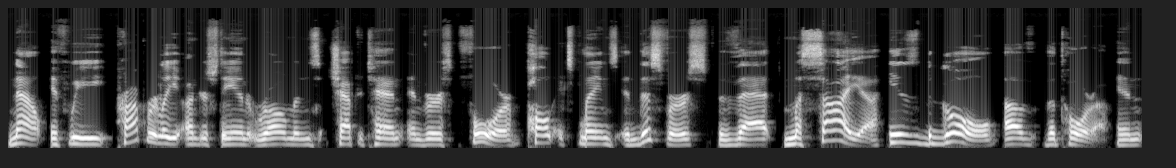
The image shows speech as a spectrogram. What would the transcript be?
Now, if we properly understand Romans chapter 10 and verse 4, Paul explains in this verse that Messiah is the goal of the Torah. And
